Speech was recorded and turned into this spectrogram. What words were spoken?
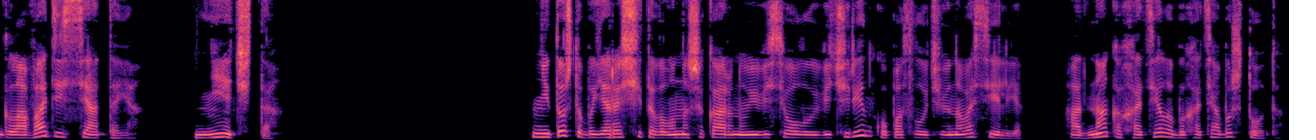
Глава десятая. Нечто. Не то чтобы я рассчитывала на шикарную и веселую вечеринку по случаю новоселья, однако хотела бы хотя бы что-то.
